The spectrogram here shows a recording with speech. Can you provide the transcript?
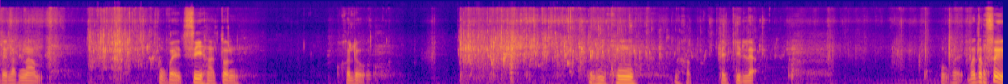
ได้รับน้ำปลูกไปสี่หาต้นโวคโดเป็นคู่นะครับได้กินแล้วปลูกไว้ไม่ต้องซื้อ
